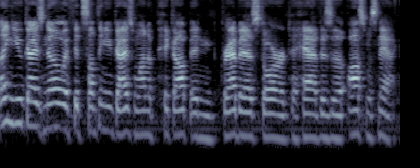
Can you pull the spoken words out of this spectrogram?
letting you guys know if it's something you guys want to pick up and grab at a store to have as an awesome snack.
